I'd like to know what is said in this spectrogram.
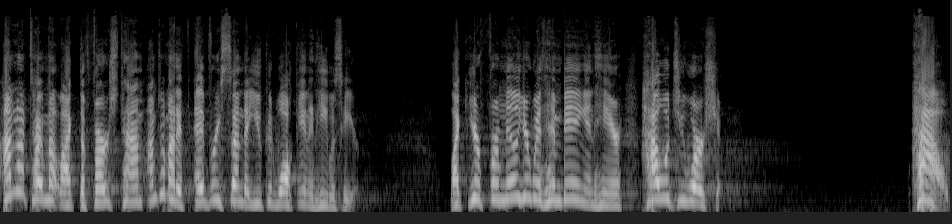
I'm not talking about like the first time. I'm talking about if every Sunday you could walk in and he was here. Like you're familiar with him being in here, how would you worship? How?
